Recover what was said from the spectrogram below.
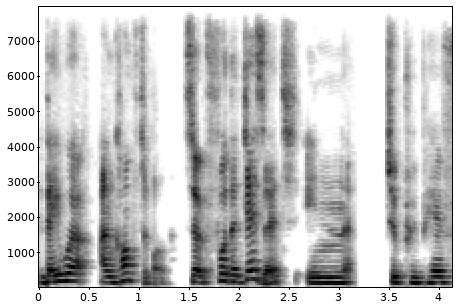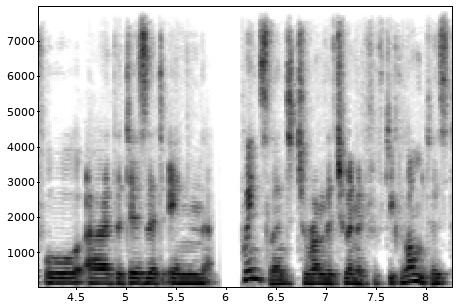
they were uncomfortable. So for the desert in to prepare for uh, the desert in Queensland to run the 250 kilometers,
